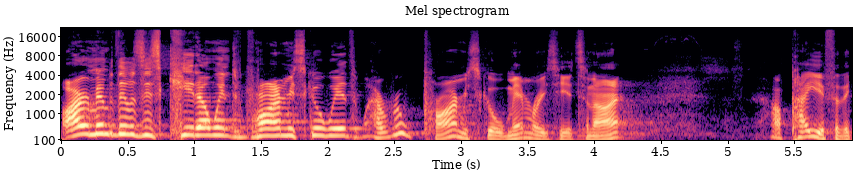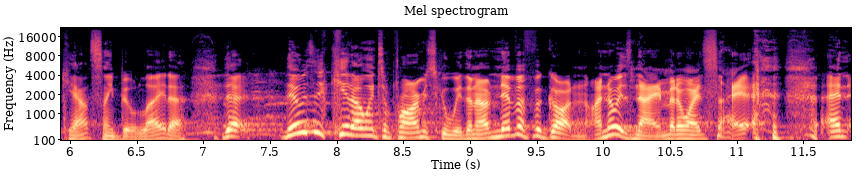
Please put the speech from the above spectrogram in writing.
I remember there was this kid I went to primary school with. Wow, real primary school memories here tonight. I'll pay you for the counselling bill later. There was a kid I went to primary school with, and I've never forgotten. I know his name, but I won't say it. And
